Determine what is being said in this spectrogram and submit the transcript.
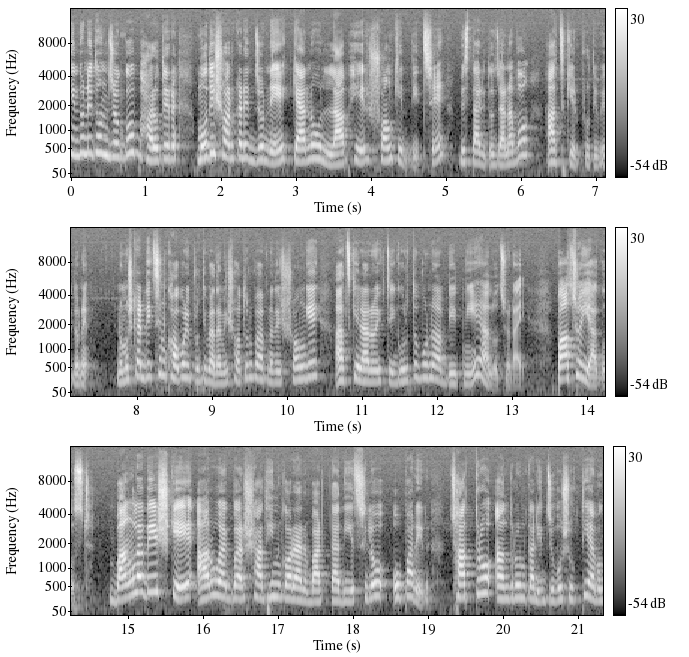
হিন্দু নিধনযোগ্য ভারতের মোদী সরকারের জন্য কেন লাভের সংকেত দিচ্ছে? বিস্তারিত জানাব আজকের প্রতিবেদনে। নমস্কার, দেখছেন খবরের প্রতিবাদ। আমি সতর্ক আপনাদের সঙ্গে। আজকের আরও একটি গুরুত্বপূর্ণ আপডেট নিয়ে আলোচনায়। পাঁচই আগস্ট, বাংলাদেশকে আরও একবার স্বাধীন করার বার্তা দিয়েছিল ওপারের ছাত্র আন্দোলনকারী যুবশক্তি এবং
